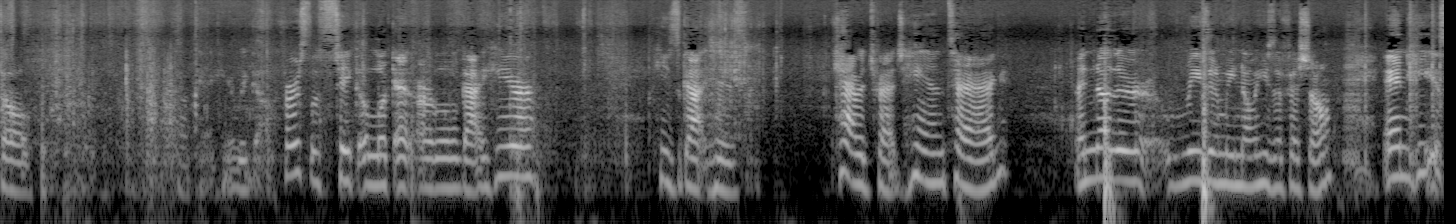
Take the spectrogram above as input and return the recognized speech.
So, okay, here we go. First, let's take a look at our little guy here. He's got his Cabbage Patch hand tag another reason we know he's official. And he is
